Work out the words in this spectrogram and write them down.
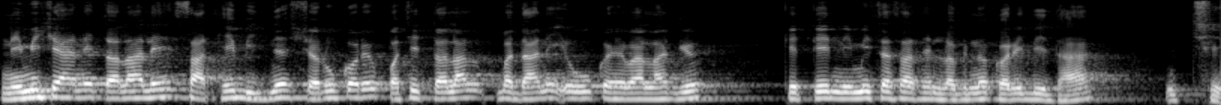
નિમિષા અને તલાલે સાથે બિઝનેસ શરૂ કર્યો, પછી તલાલ બધાને એવું કહેવા લાગ્યો કે તે નિમિષા સાથે લગ્ન કરી દીધા છે.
